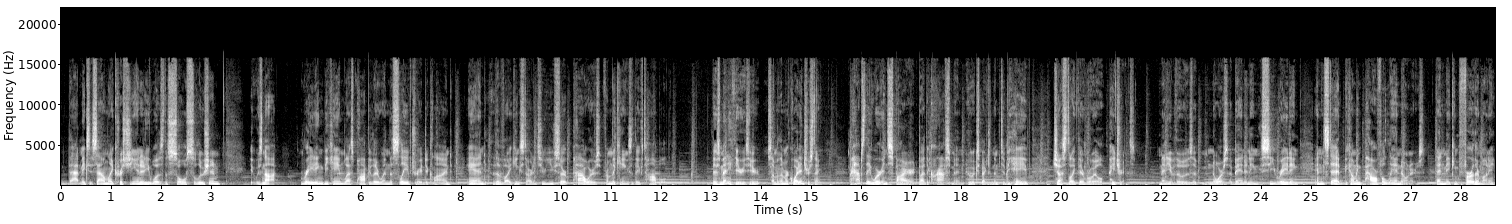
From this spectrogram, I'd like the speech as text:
That makes it sound like Christianity was the sole solution. It was not. Raiding became less popular when the slave trade declined, and the Vikings started to usurp powers from the kings that they've toppled. There's many theories here, some of them are quite interesting. Perhaps they were inspired by the craftsmen who expected them to behave just like their royal patrons many of those Norse abandoning sea raiding and instead becoming powerful landowners, then making further money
